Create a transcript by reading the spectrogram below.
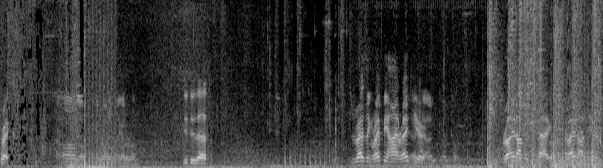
Frick. Oh no, I'm running. I gotta run. You do that. He's resing right behind, right Yeah, here. okay, I'm, I'm coming. Right on this tag. Right on here.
